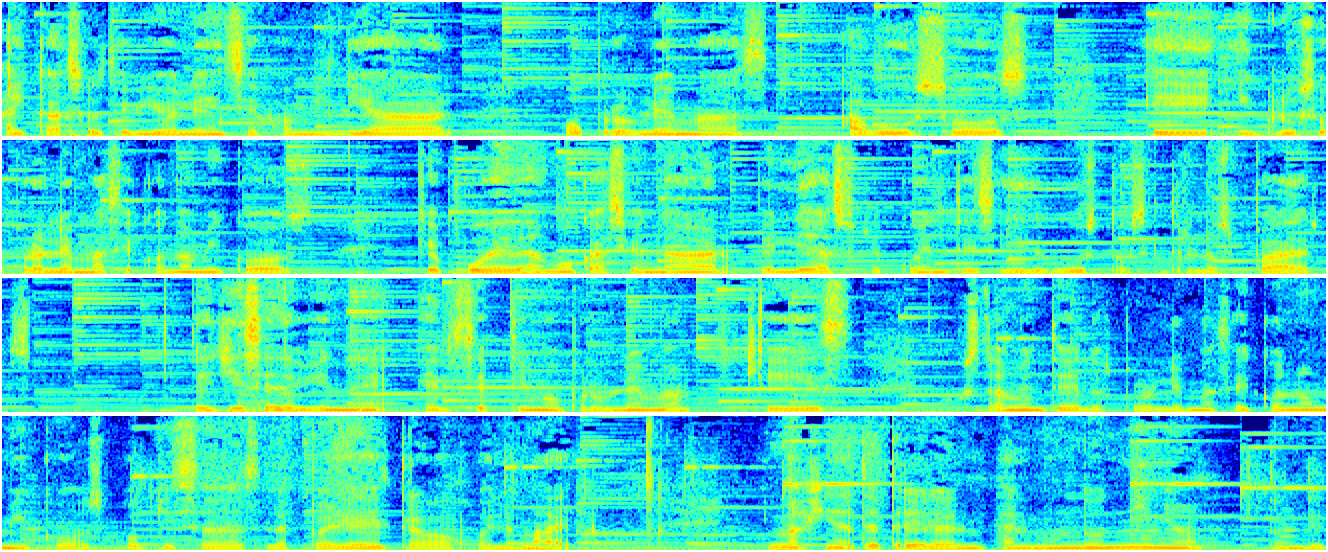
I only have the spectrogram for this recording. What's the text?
hay casos de violencia familiar o problemas, abusos, e incluso problemas económicos que puedan ocasionar peleas frecuentes y disgustos entre los padres. De allí se deviene el séptimo problema, que es justamente los problemas económicos o quizás la pérdida del trabajo de la madre. Imagínate traer al, mundo un niño donde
